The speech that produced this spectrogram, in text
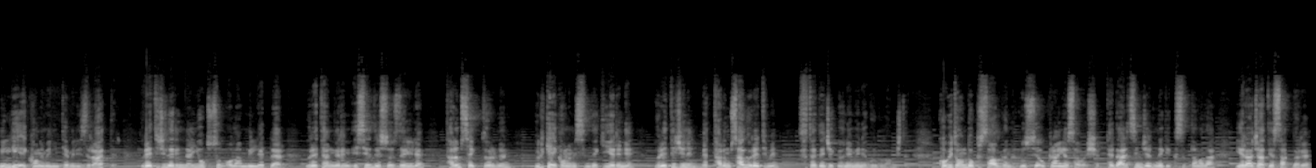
milli ekonominin temeli ziraattir. Üreticilerinden yoksun olan milletler, üretenlerin esirdir sözleriyle tarım sektörünün ülke ekonomisindeki yerini, üreticinin ve tarımsal üretimin stratejik önemini vurgulamıştır. Covid-19 salgını, Rusya-Ukrayna savaşı, tedarik zincirindeki kısıtlamalar, ihracat yasakları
